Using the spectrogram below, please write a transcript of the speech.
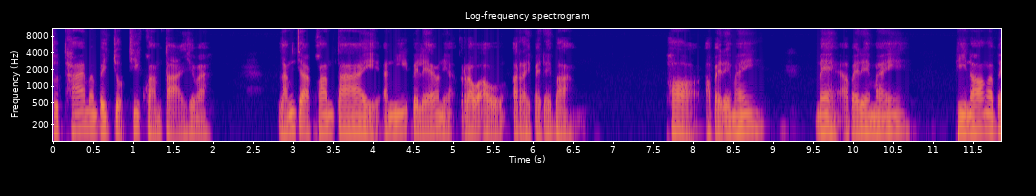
สุดท้ายมันไปจบที่ความตายใช่ไหม หลังจากความตายอันนี้ไปแล้วเนี่ยเราเอาอะไรไปได้บ้าง พ่อเอาไปได้ไหม แม่เอาไปได้ไหม พี่น้องเอาไป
